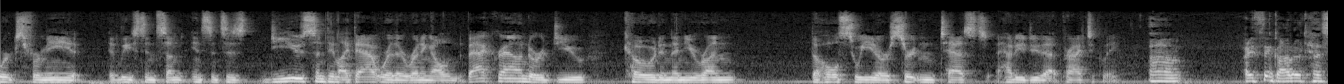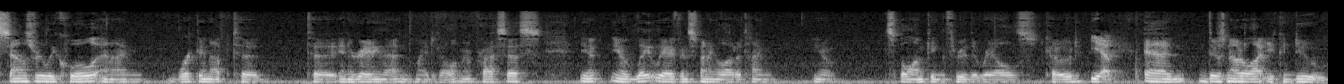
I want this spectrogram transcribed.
works for me, at least in some instances. Do you use something like that where they're running all in the background, or do you code and then you run the whole suite or certain tests? How do you do that practically? Um, I think auto test sounds really cool, and I'm working up to to integrating that into my development process. You know, you know, lately I've been spending a lot of time, you know, spelunking through the Rails code, Yeah. and there's not a lot you can do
